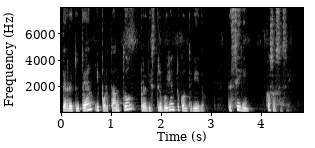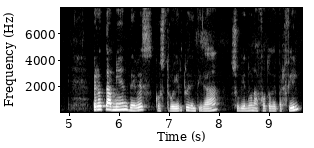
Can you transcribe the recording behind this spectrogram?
te retuitean y por tanto redistribuyen tu contenido, te siguen, cosas así. Pero también debes construir tu identidad subiendo una foto de perfil,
